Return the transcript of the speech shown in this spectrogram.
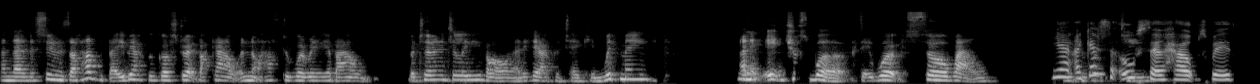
And then as soon as I'd had the baby, I could go straight back out and not have to worry about maternity leave or anything. I could take him with me. And it, it just worked. It worked so well yeah, I guess it also helps with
